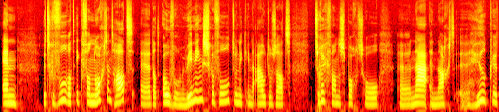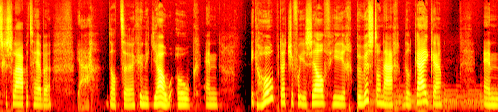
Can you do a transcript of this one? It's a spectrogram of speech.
En het gevoel wat ik vanochtend had, uh, dat overwinningsgevoel toen ik in de auto zat, terug van de sportschool, uh, na een nacht heel kut geslapen te hebben, ja, dat gun ik jou ook. En ik hoop dat je voor jezelf hier bewuster naar wil kijken en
